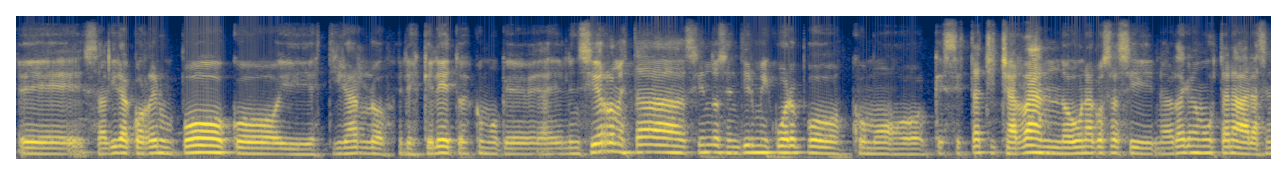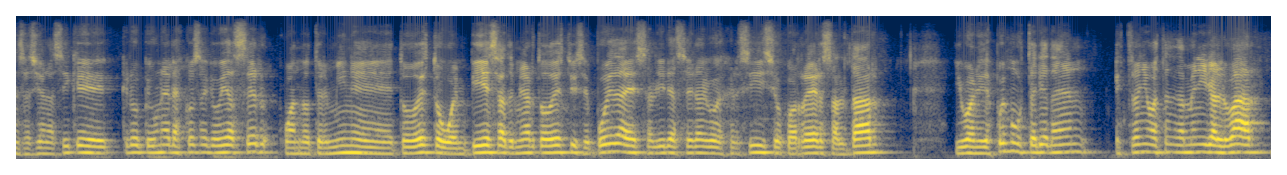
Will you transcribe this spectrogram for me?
eh, salir a correr un poco y estirarlo el esqueleto. Es como que el encierro me está haciendo sentir mi cuerpo como que se está chicharrando, una cosa así. La verdad que no me gusta nada la sensación. Así que creo que una de las cosas que voy a hacer cuando termine todo esto o empiece a terminar todo esto y se pueda es salir a hacer algo de ejercicio, correr, saltar. Y bueno, y después me gustaría también, extraño bastante también ir al bar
